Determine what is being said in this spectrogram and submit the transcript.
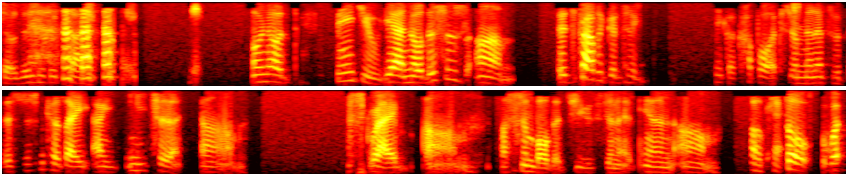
So this is exciting for me. Oh no, thank you. Yeah, no, this is um it's probably good to take a couple extra minutes with this just because I I need to um describe um a symbol that's used in it and um okay. So what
